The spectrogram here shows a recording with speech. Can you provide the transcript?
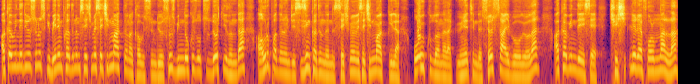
Akabinde diyorsunuz ki benim kadınım seçme seçilme hakkına kavuşsun diyorsunuz. 1934 yılında Avrupa'dan önce sizin kadınlarınız seçme ve seçilme hakkıyla oy kullanarak yönetimde söz sahibi oluyorlar. Akabinde ise çeşitli reformlarla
